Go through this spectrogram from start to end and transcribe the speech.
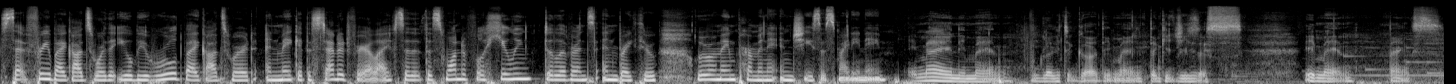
set free by God's word, that you'll be ruled by God's word and make it the standard for your life so that this wonderful healing, deliverance, and breakthrough will remain permanent in Jesus' mighty name. Amen. Amen. Glory to God. Amen. Thank you, Jesus. Amen. Thanks.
